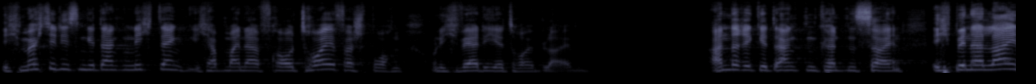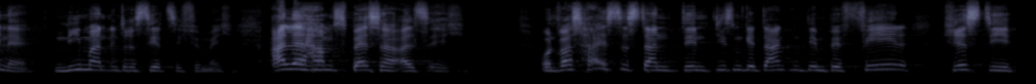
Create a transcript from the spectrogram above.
ich möchte diesen Gedanken nicht denken. Ich habe meiner Frau Treue versprochen und ich werde ihr treu bleiben. Andere Gedanken könnten sein, ich bin alleine, niemand interessiert sich für mich. Alle haben es besser als ich. Und was heißt es dann, den, diesem Gedanken dem Befehl Christi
